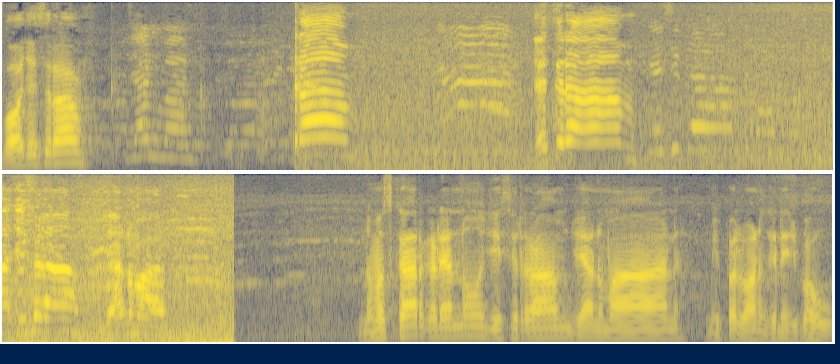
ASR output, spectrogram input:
भाऊ जय श्रीराम. जानमान राम. जय श्रीराम. जय सीताराम जय श्रीराम. जय हनुमान. नमस्कार गड्यांनो जय श्रीराम जय हनुमान. मी पलवान गणेश भाऊ.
